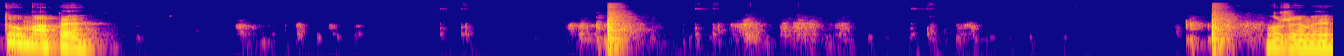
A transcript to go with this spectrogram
Tą mapę możemy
